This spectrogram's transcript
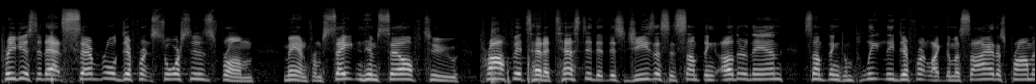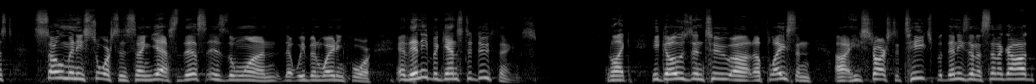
Previous to that, several different sources from man, from Satan himself to prophets had attested that this Jesus is something other than, something completely different, like the Messiah that's promised. So many sources saying, yes, this is the one that we've been waiting for. And then he begins to do things. Like he goes into a, a place and uh, he starts to teach, but then he's in a synagogue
